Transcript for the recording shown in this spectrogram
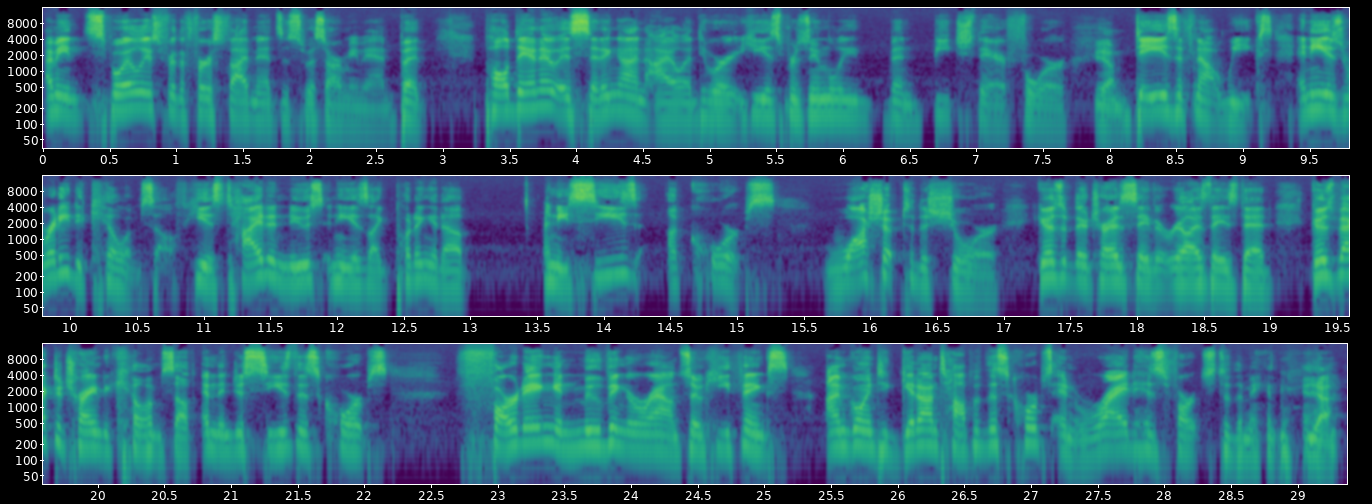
I mean, spoilers for the first five minutes of Swiss Army Man, but Paul Dano is sitting on an island where he has presumably been beached there for Yeah. days, if not weeks, and he is ready to kill himself. He has tied a noose and he is like putting it up, and he sees a corpse wash up to the shore. He goes up there, tries to save it, realizes that he's dead, goes back to trying to kill himself, and then just sees this corpse farting and moving around. So he thinks, I'm going to get on top of this corpse and ride his farts to the mainland. Yeah.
